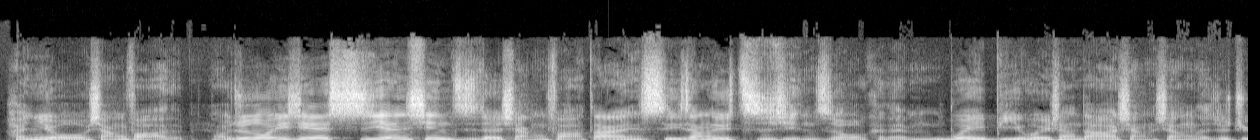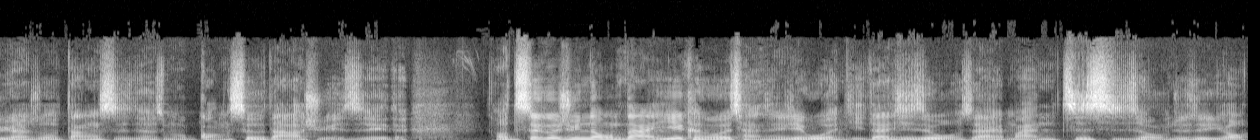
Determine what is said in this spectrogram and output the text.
很有想法的我，就说一些实验性质的想法，当然实际上去执行之后，可能未必会像大家想象的，就举例来说当时的什么广设大学之类的，哦，这个去弄，当然也可能会产生一些问题，但其实我是还蛮支持这种，就是有。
